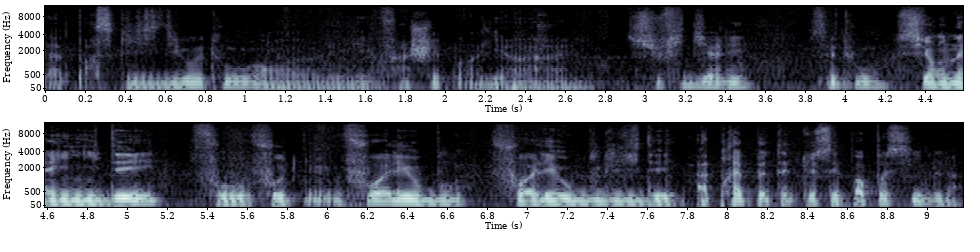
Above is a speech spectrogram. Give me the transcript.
bah, par ce qui se dit autour. Euh, enfin, je sais pas, il, suffit d'y aller, c'est tout. Si on a une idée, faut, faut, faut aller au bout, faut aller au bout de l'idée. Après, peut-être que c'est pas possible,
